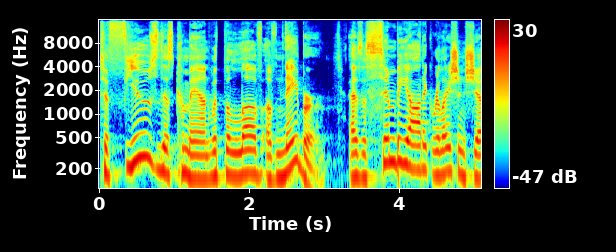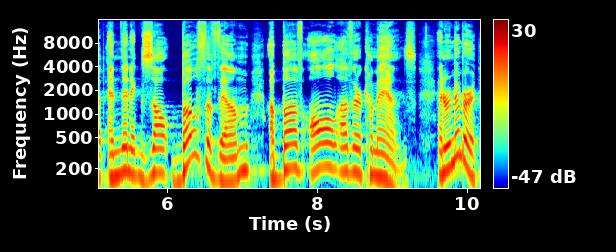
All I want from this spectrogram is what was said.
to fuse this command with the love of neighbor as a symbiotic relationship and then exalt both of them above all other commands. And remember,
